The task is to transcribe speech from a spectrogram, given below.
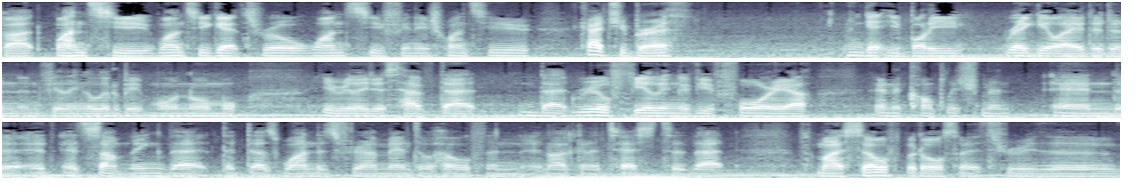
but once you once you get through once you finish once you catch your breath and get your body regulated and, and feeling a little bit more normal you really just have that that real feeling of euphoria and accomplishment. And it, it's something that, that does wonders for our mental health and, and I can attest to that for myself but also through the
